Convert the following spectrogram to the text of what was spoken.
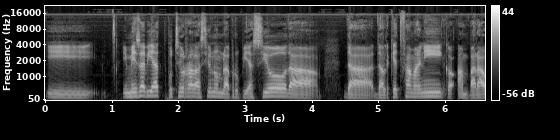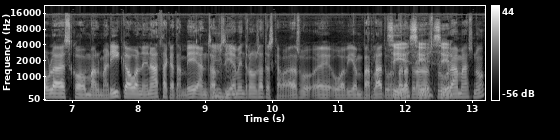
i, i més aviat potser ho relaciono amb l'apropiació de, d'aquest femení amb paraules com el marica o el nenaza, que també ens els Mhm. diem entre nosaltres, que a vegades ho, eh, ho havíem parlat, ho hem Sí, parlat durant sí, els sí. programes, no?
